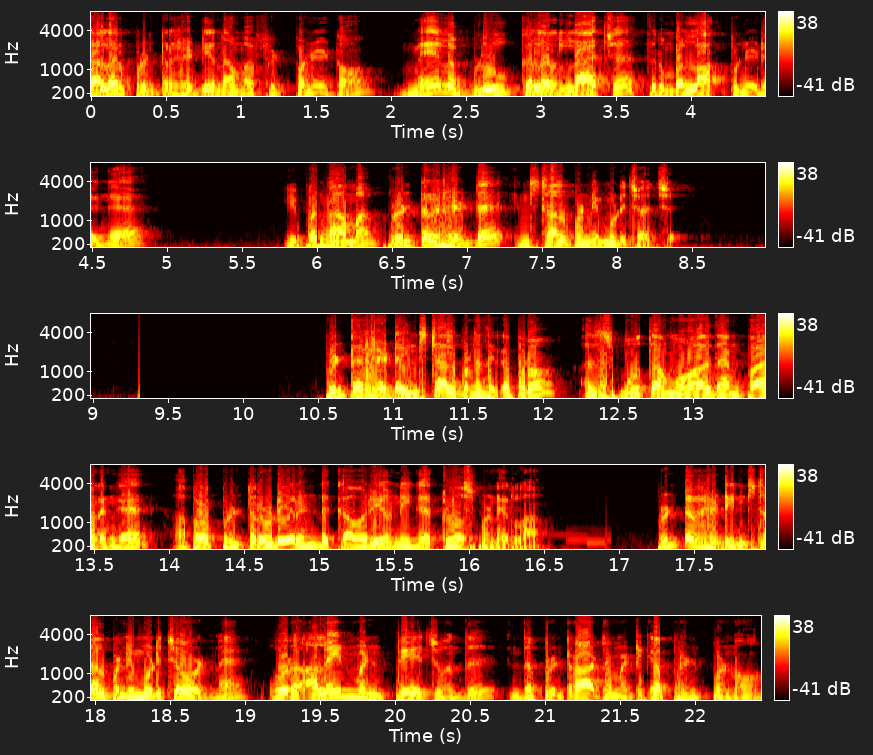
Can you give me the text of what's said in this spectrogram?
கலர் பிரிண்டர் ஹெட்டையும் நாம் ஃபிட் பண்ணிட்டோம். மேலே ப்ளூ கலர் லேட்சை திரும்ப லாக் பண்ணிவிடுங்க இப்போ நாம் பிரிண்டர் ஹெட்டை இன்ஸ்டால் பண்ணி முடிச்சாச்சு. பிரிண்டர் ஹெட்டை இன்ஸ்டால் பண்ணதுக்கப்புறம் அது ஸ்மூத்தாக மூவ் ஆகுதான்னு பாருங்கள் அப்புறம் பிரிண்டருடைய ரெண்டு கவரையும் நீங்கள் க்ளோஸ் பண்ணிடலாம். பிரிண்டர் ஹெட் இன்ஸ்டால் பண்ணி முடித்த உடனே ஒரு அலைன்மெண்ட் பேஜ் வந்து இந்த பிரிண்டர் ஆட்டோமேட்டிக்காக பிரிண்ட் பண்ணும்.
